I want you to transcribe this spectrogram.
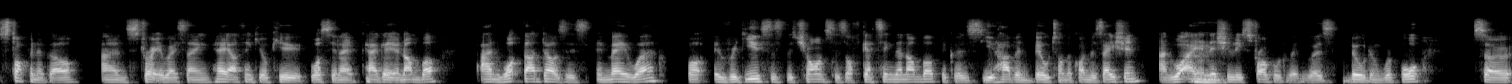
stopping a girl and straight away saying, "Hey, I think you're cute. What's your name? Can I get your number?" And what that does is it may work, but it reduces the chances of getting the number because you haven't built on the conversation. And what I Mhm. initially struggled with was building rapport. So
